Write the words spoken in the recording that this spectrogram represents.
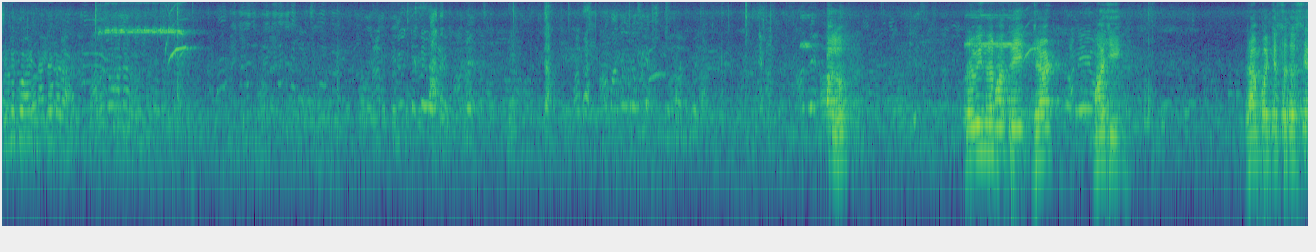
सिंगल हॅलो. रवींद्र म्हात्रे विराट माजी. ग्रामपंचायत सदस्य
